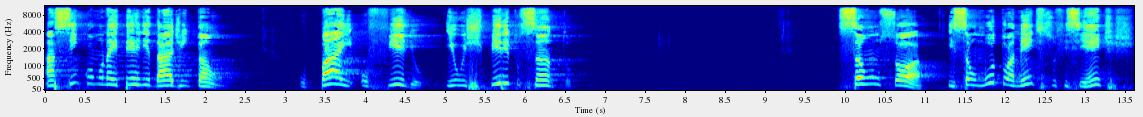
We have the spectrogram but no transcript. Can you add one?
Assim como na eternidade, então, o Pai, o Filho e o Espírito Santo são um só e são mutuamente suficientes,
